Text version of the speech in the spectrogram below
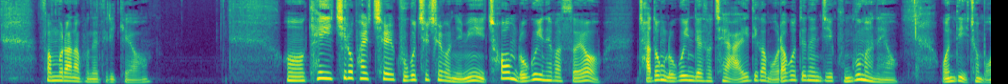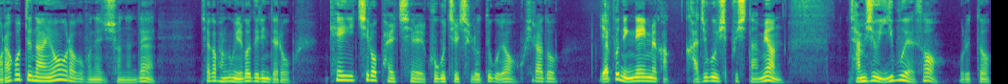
선물 하나 보내드릴게요. 어, K75879977번님이 처음 로그인 해봤어요. 자동 로그인돼서 제 아이디가 뭐라고 뜨는지 궁금하네요. 원디, 저 뭐라고 뜨나요? 라고 보내주셨는데, 제가 방금 읽어드린 대로 K75879977로 뜨고요. 혹시라도 예쁜 닉네임을 가, 가지고 싶으시다면, 잠시 후 2부에서 우리 또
